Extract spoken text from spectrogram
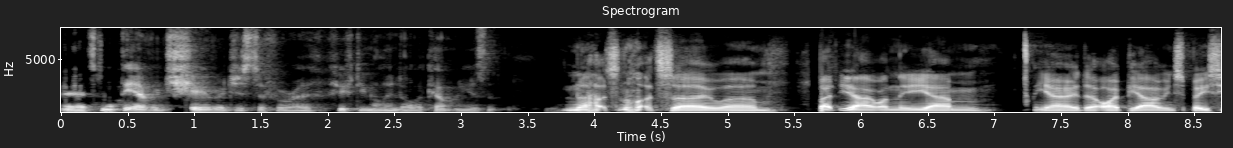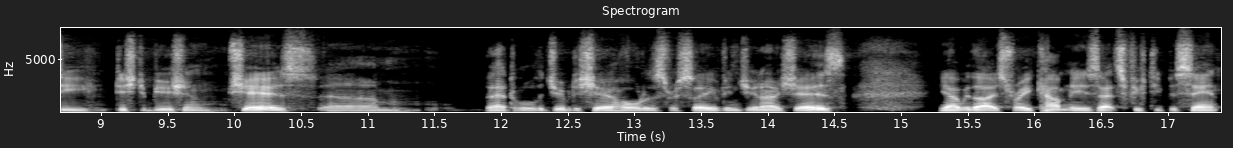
Yeah, it's not the average share register for a fifty million dollar company, is it? No, it's not. So, um, but you know, on the um, you know the IPO in specie distribution shares um, that all the Jupiter shareholders received in Juno shares, you know, with those three companies, that's fifty percent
